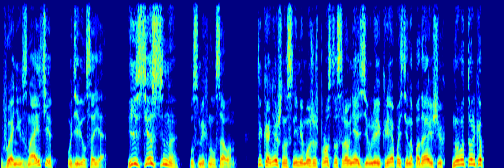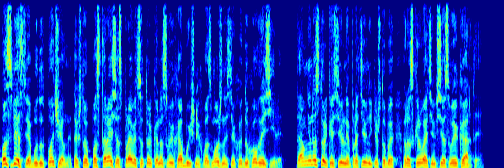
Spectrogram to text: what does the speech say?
Вы о них знаете? удивился я. Естественно, усмехнулся он. Ты, конечно, с ними можешь просто сравнять с землей крепости нападающих, но вот только последствия будут плачевны, так что постарайся справиться только на своих обычных возможностях и духовной силе. Там не настолько сильные противники, чтобы раскрывать им все свои карты.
